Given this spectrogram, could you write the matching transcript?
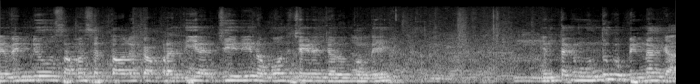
రెవెన్యూ సమస్య తాలూకా ప్రతి అర్జీని నమోదు చేయడం జరుగుతుంది. ఇంతకు ముందుకు భిన్నంగా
